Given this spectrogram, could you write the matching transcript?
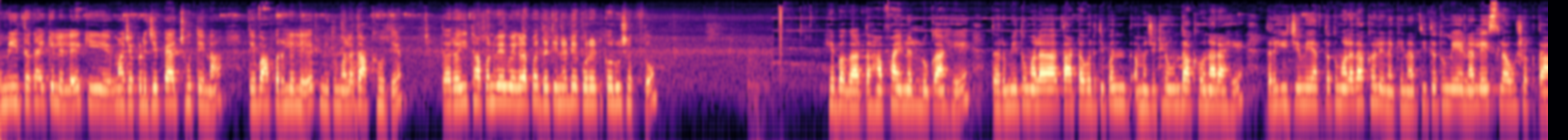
मी इथं काय केलेलं आहे की माझ्याकडे जे पॅच होते ना ते वापरलेले आहेत. मी तुम्हाला दाखवते. तर इथं आपण वेगवेगळ्या पद्धतीने डेकोरेट करू शकतो. हे बघा आता हा फायनल लुक आहे. तर मी तुम्हाला ताटावरती पण म्हणजे ठेवून दाखवणार आहे. तर ही जी मी आत्ता तुम्हाला दाखवली ना किनार तिथे तुम्ही आहे ना लेस लावू शकता.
